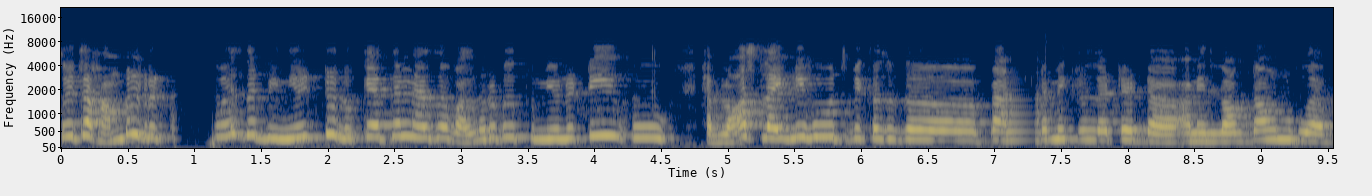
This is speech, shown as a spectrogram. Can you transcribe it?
so it's a humble request that we need to look at them as a vulnerable community who have lost livelihoods because of the pandemic related uh, i mean lockdown who have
